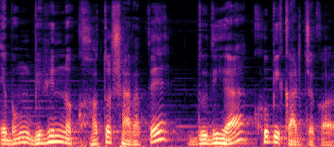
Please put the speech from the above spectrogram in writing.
এবং বিভিন্ন ক্ষত সারাতে দুধিয়া খুবই কার্যকর।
